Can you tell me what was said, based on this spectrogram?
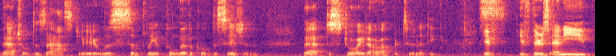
natural disaster. It was simply a political decision that destroyed our opportunity. If, if there's any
